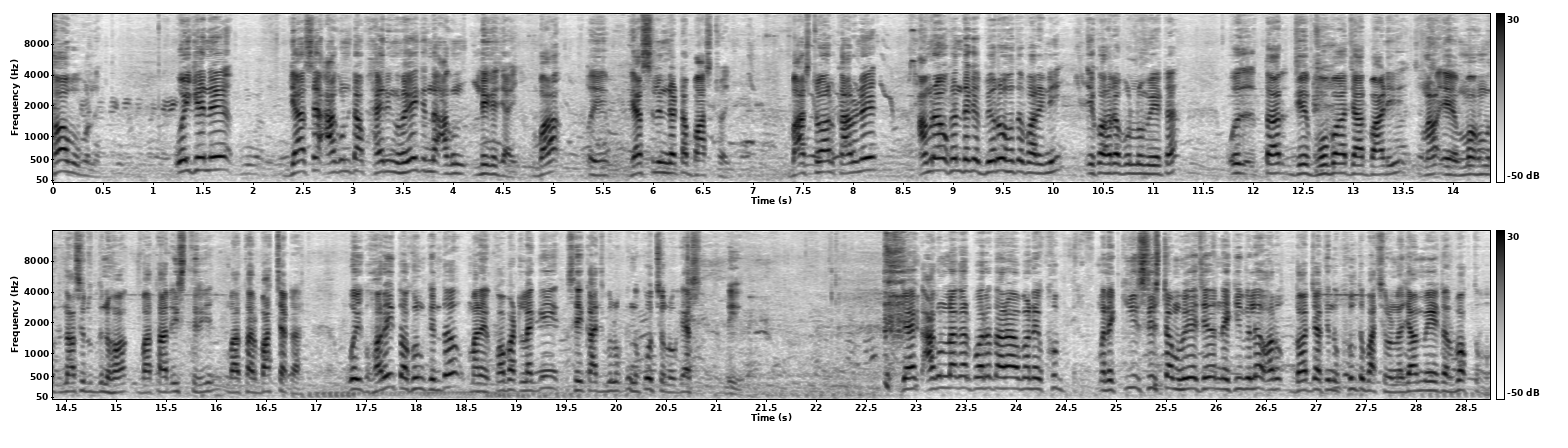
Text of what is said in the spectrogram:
খাওয়াবো বলে। ওইখানে গ্যাসে আগুনটা ফায়ারিং হয়ে কিন্তু আগুন লেগে যায় বা ওই গ্যাস সিলিন্ডারটা বাস্ট হয়। বাস্ট হওয়ার কারণে আমরা ওখান থেকে বেরো হতে পারিনি, এ কথাটা বলল মেয়েটা। ও তার যে বোবা, যার বাড়ি মোহাম্মদ নাসিরুদ্দিন হক বা তার স্ত্রী বা তার বাচ্চাটা, ওই ঘরেই তখন কিন্তু মানে কপাট লাগিয়ে সেই কাজগুলো কিন্তু করছিল গ্যাস দিয়ে। যাই আগুন লাগার পরে তারা মানে খুব মানে কি সিস্টেম হয়েছে নাকি বলে আর দরজা কিন্তু খুলতে পারছিল না, যা মেয়েটার বক্তব্য।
